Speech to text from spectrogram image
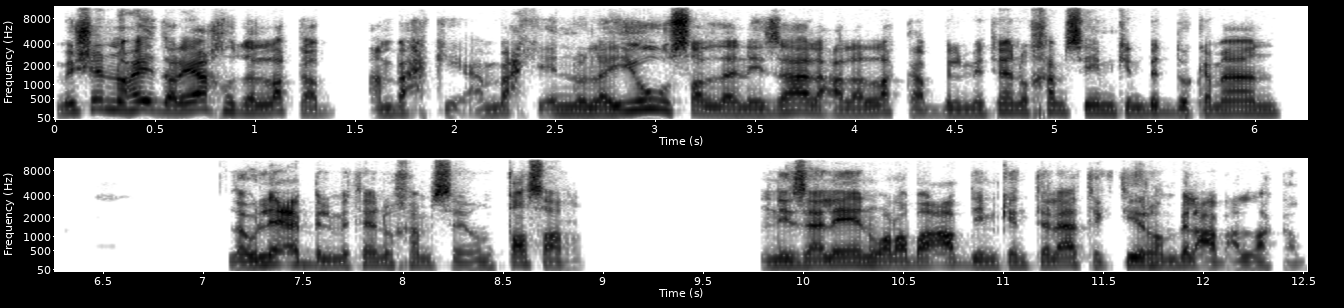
مش إنه هيقدر ياخذ اللقب عم بحكي عم بحكي إنه ليوصل لنزال على اللقب بال 205 يمكن بده كمان لو لعب بال 205 وانتصر نزالين ورا بعض يمكن ثلاثة كثيرهم بيلعب على اللقب.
